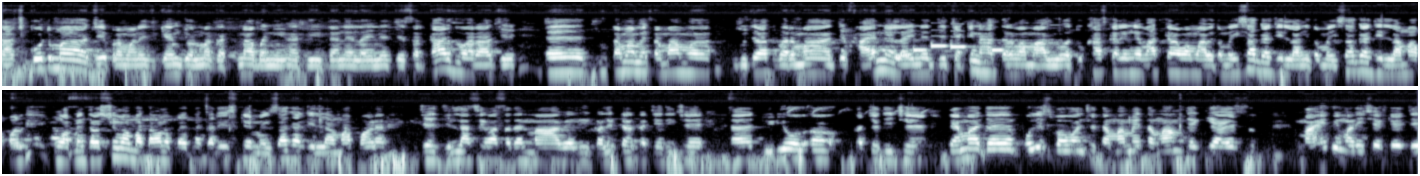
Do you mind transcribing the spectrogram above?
રાજકોટમાં જે પ્રમાણે ગેમ ઝોનમાં ઘટના બની હતી, તેને લઈને જે સરકાર દ્વારા જે તમામે તમામ ગુજરાતભરમાં જે ફાયરને લઈને જે ચેકિંગ હાથ ધરવામાં આવ્યું હતું, ખાસ કરીને વાત કરવામાં આવે તો મહીસાગર જિલ્લાની, તો મહીસાગર જિલ્લામાં પણ હું આપણે દ્રશ્યોમાં બતાવવાનો પ્રયત્ન કરીશ કે મહીસાગર જિલ્લામાં પણ જે જિલ્લા સેવા સદનમાં આવેલી કલેક્ટર કચેરી છે ડીડીઓ કચેરી છે, તેમજ પોલીસ ભવન છે, તમામે તમામ જગ્યાએ માહિતી મળી છે કે જે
